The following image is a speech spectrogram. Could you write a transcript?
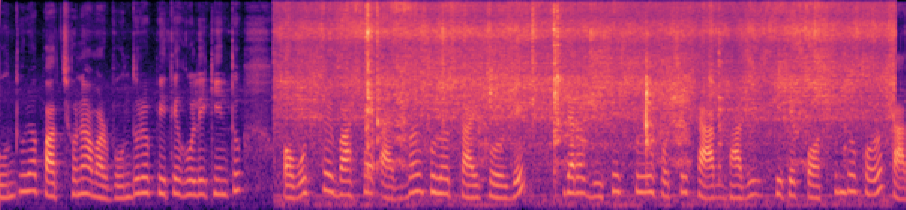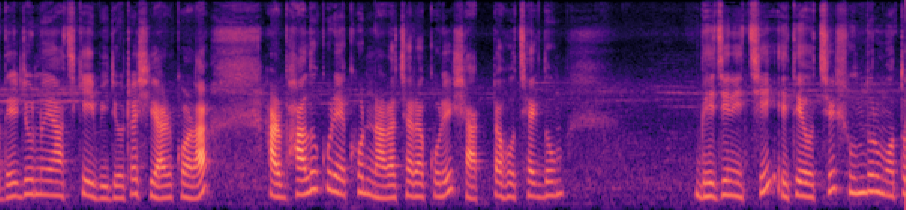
বন্ধুরা পাচ্ছ না। আমার বন্ধুরা পেতে হলে কিন্তু অবশ্যই বাসায় একবার হলো ট্রাই করবে। যারা বিশেষ করে হচ্ছে শাক ভাজি খেতে পছন্দ করো, তাদের জন্যই আজকে এই ভিডিওটা শেয়ার করা। আর ভালো করে এখন নাড়াচাড়া করে শাকটা হচ্ছে একদম ভেজে নিচ্ছি। এতে হচ্ছে সুন্দর মতো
